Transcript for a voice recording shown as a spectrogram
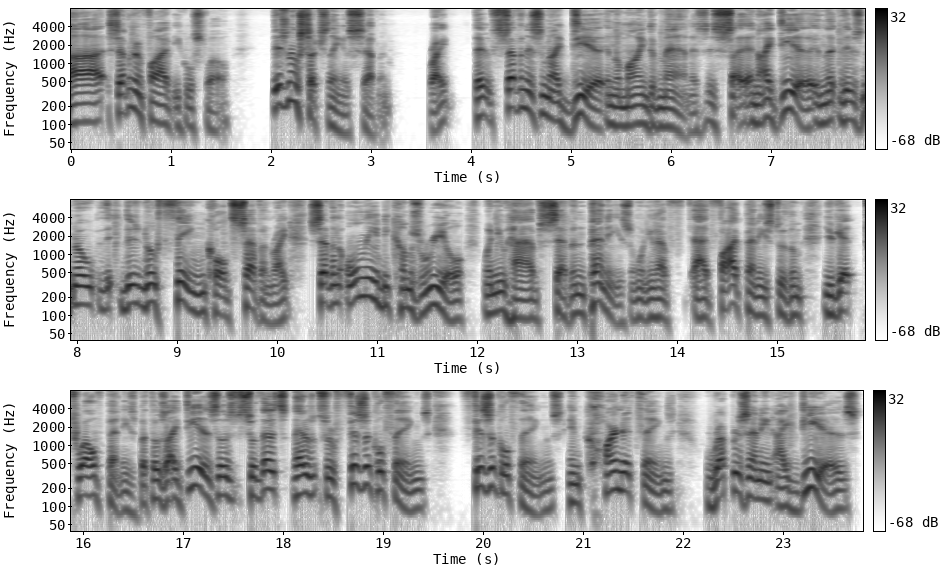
Uh, seven and five equals twelve. There's no such thing as seven, right? Seven is an idea in the mind of man. It's, it's an idea, in that there's no there's no thing called seven, right? Seven only becomes real when you have seven pennies, and when you have add five pennies to them, you get twelve pennies. But those ideas, those so those those are physical things physical things, incarnate things, representing ideas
